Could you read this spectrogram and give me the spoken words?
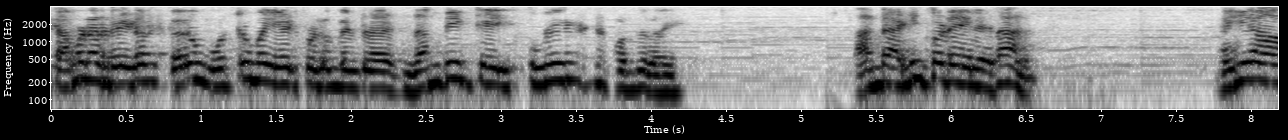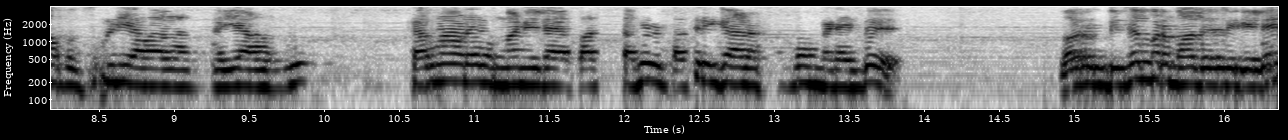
தமிழர்களிடம் பெரும் ஒற்றுமை ஏற்படும் என்ற நம்பிக்கை துளிர்விட்டுக் கொண்டு வரை அந்த அடிப்படையிலே தான் ஐயா சூர்யா ஐயா வந்து கர்நாடக மாநில தமிழ் பத்திரிகையாளர் சங்கம் இணைந்து வரும் டிசம்பர் மாதத்திலே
